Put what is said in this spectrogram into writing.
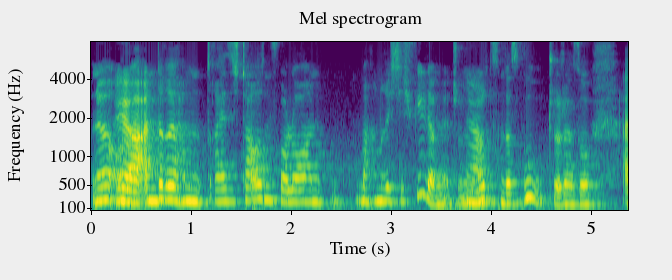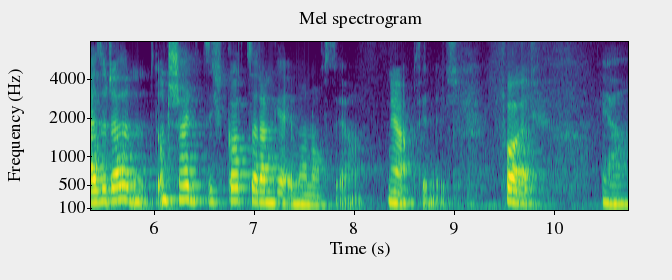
Ne? Oder Ja. andere haben 30.000 Follower und machen richtig viel damit und Ja. nutzen das gut oder so. Also da unterscheidet sich Gott sei Dank ja immer noch sehr, Ja, finde ich. voll. Ja.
